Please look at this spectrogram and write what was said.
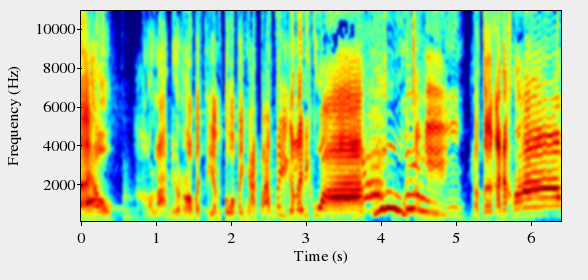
แล้วเอา ล่ะเดี๋ยวเราไปเตรียมตัวไปงานปาร์ตี้กันเลยดีกว่าเจ้าหญิง แล้วเจอกันนะครับ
